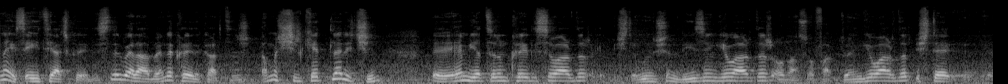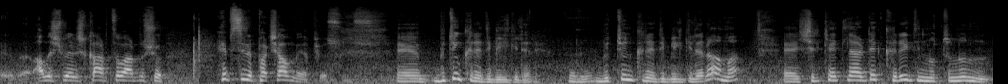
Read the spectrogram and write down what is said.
neyse ihtiyaç kredisidir. Beraberinde kredi kartıdır. Ama şirketler için e, hem yatırım kredisi vardır, işte bunun için leasingi vardır, ondan sonra faktöringi vardır, işte e, alışveriş kartı vardır şu. Hepsini paçal mı yapıyorsunuz? E, bütün kredi bilgileri. Bütün kredi bilgileri ama e, şirketlerde kredi notunun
